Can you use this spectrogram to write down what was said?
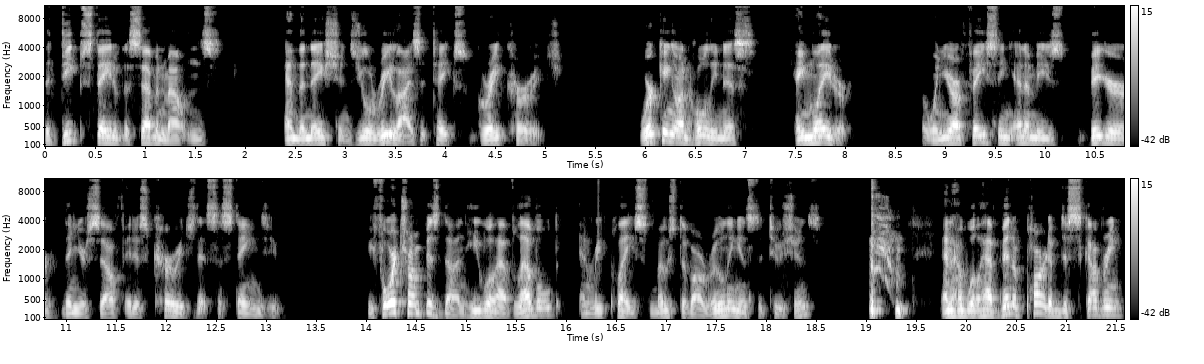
the deep state of the seven mountains and the nations, you'll realize it takes great courage. Working on holiness came later, but when you are facing enemies bigger than yourself, it is courage that sustains you. Before Trump is done, he will have leveled and replaced most of our ruling institutions and will have been a part of discovering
